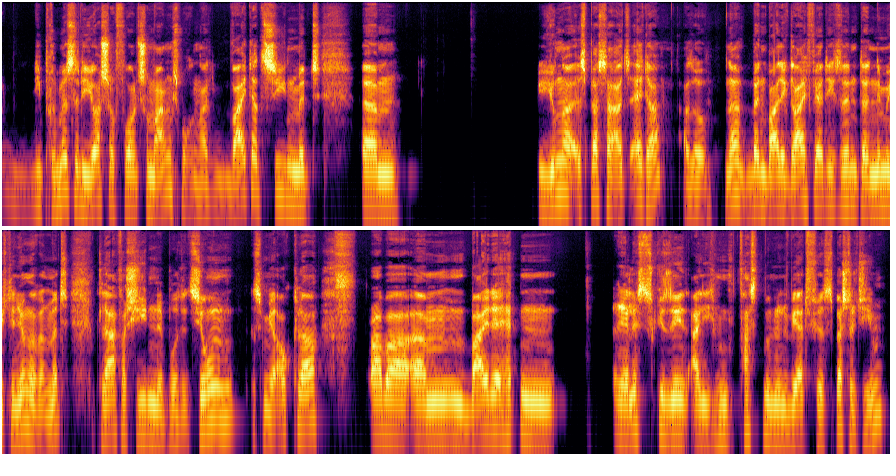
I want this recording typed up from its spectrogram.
die Prämisse, die Joshua vorhin schon mal angesprochen hat, weiterziehen mit ähm, Jünger ist besser als älter. Also, ne, wenn beide gleichwertig sind, dann nehme ich den Jüngeren mit. Klar, verschiedene Positionen, ist mir auch klar. Aber ähm, beide hätten realistisch gesehen eigentlich fast nur den Wert für Special Team.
